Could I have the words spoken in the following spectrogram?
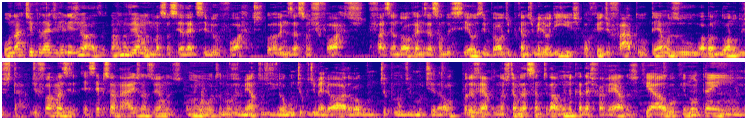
ou na atividade religiosa. Nós não vemos uma sociedade civil forte organizações fortes fazendo a organização dos seus em prol de pequenas melhorias porque de fato temos o abandono abandono do Estado. De formas excepcionais, nós vemos um ou outro movimento de algum tipo de melhora ou algum tipo de mutirão. Por exemplo, nós temos a Central Única das Favelas, que é algo que não tem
